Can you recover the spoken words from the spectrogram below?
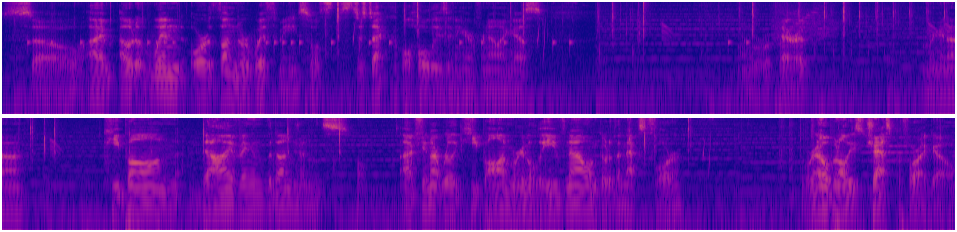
So, I'm out of wind or thunder with me, so let's, just stack a couple holies in here for now, I guess. And we'll repair it. We're gonna keep on diving in the dungeons. Well, Actually, not really keep on. We're to leave now and go to the next floor. We're to open all these chests before I go.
